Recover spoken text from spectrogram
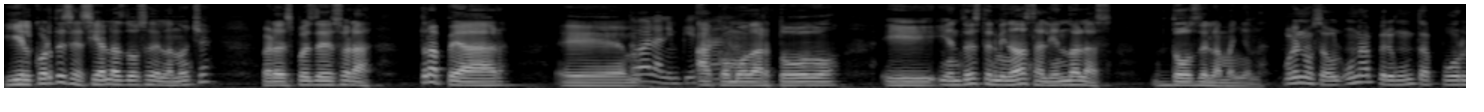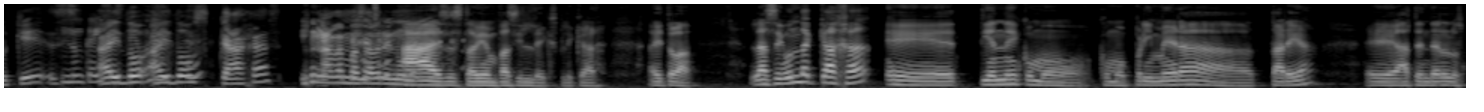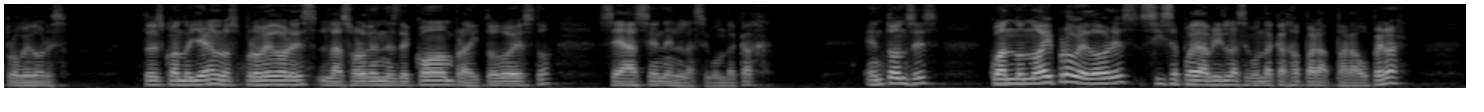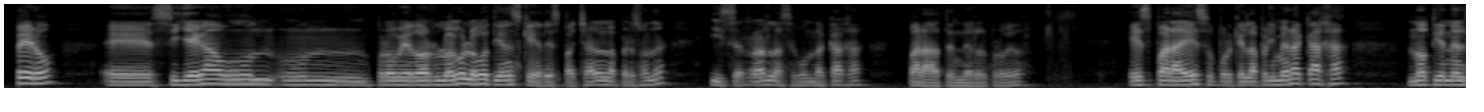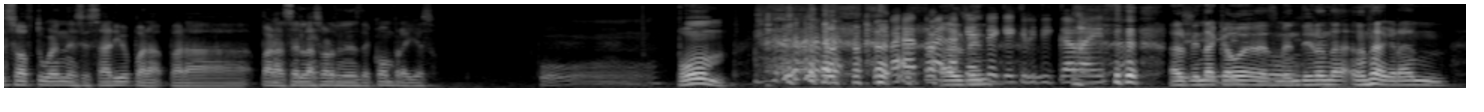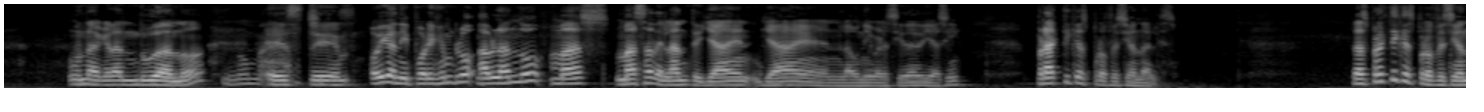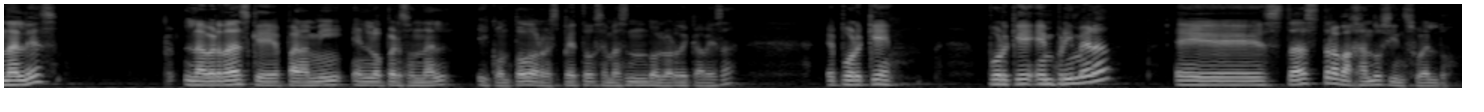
y el corte se hacía a las 12 de la noche, pero después de eso era trapear, eh, Toda la limpieza. ¿no? acomodar todo, y, y entonces terminaba saliendo a las 2 de la mañana. Bueno, Saúl, una pregunta, ¿por qué hay, do- hay dos cajas y nada más abren una? Ah, eso está bien fácil de explicar. Ahí te va. La segunda caja eh, tiene como, como primera tarea eh, atender a los proveedores. Entonces, cuando llegan los proveedores, las órdenes de compra y todo esto se hacen en la segunda caja. Entonces, cuando no hay proveedores, sí se puede abrir la segunda caja para, para operar. Pero eh, si llega un, un proveedor, luego, luego tienes que despachar a la persona y cerrar la segunda caja para atender al proveedor. Es para eso, porque la primera caja no tiene el software necesario para, para, para hacer las órdenes de compra y eso. ¡Pum! Para toda la fin- gente que criticaba eso. Al fin acabo de desmentir una, una gran una gran duda, ¿no? No manches. Este, oigan, y por ejemplo, hablando más, más adelante, ya en, ya en la universidad y así, prácticas profesionales. Las prácticas profesionales, la verdad es que para mí, en lo personal, y con todo respeto, se me hacen un dolor de cabeza. Eh, ¿Por qué? Porque en primera, eh, estás trabajando sin sueldo,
